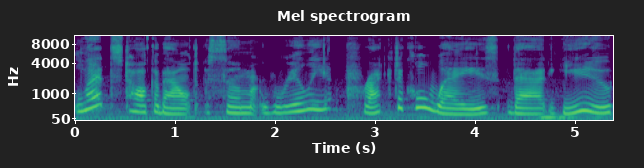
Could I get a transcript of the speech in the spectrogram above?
Let's talk about some really practical ways that you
